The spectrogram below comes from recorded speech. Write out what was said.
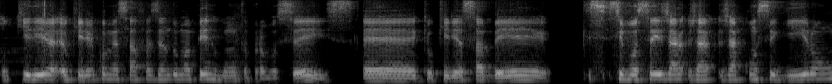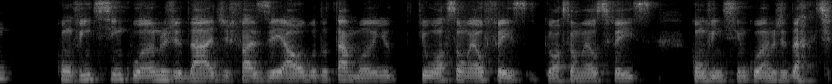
Eu queria, eu queria começar fazendo uma pergunta para vocês, é, que eu queria saber se vocês já, já, já conseguiram, com 25 anos de idade, fazer algo do tamanho que o Orson Welles fez, que Orson Welles fez com 25 anos de idade.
